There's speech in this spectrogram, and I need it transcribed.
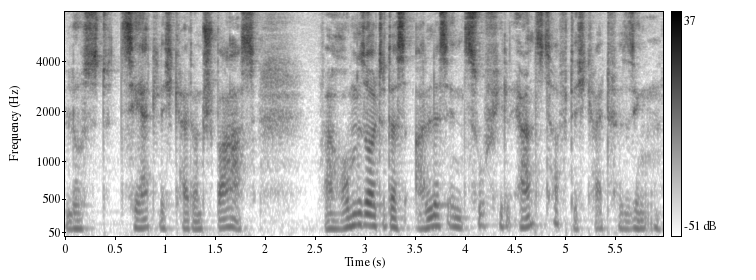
Lust, Zärtlichkeit und Spaß, Warum sollte das alles in zu viel Ernsthaftigkeit versinken?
